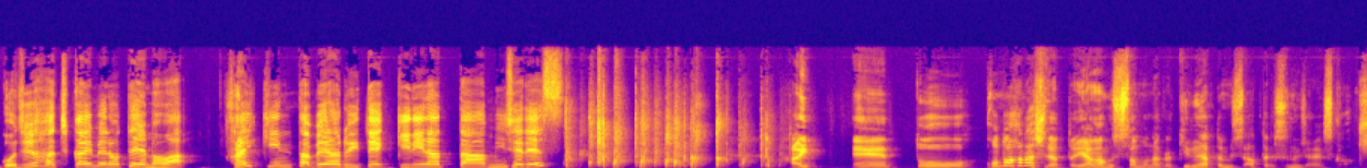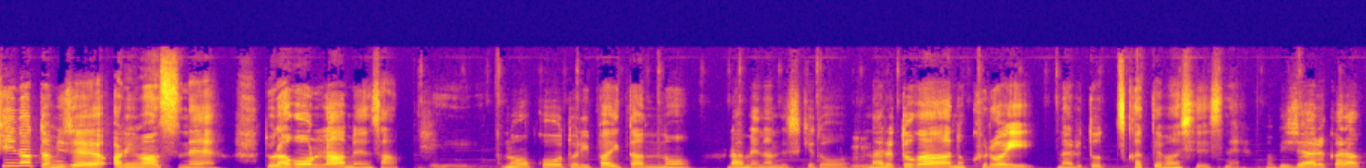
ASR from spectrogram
58回目のテーマは最近食べ歩いて気になった店です。はいえーっとこの話だったら山口さんもなんか気になった店あったりするんじゃないですか？気になった店ありますね。ドラゴンラーメンさん。おー濃厚鶏白湯のラーメンなんですけど、うんナルトがあの黒いナルト使ってましてですね、ビジュアルから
